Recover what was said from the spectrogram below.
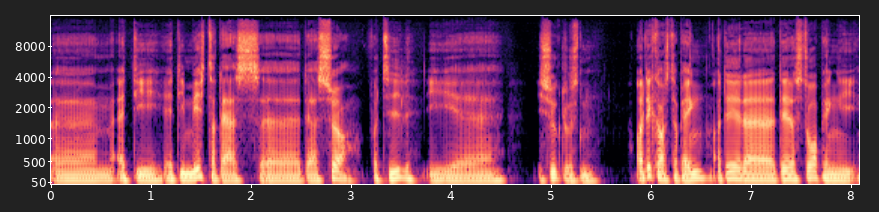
Øh, at, de, at de mister deres, øh, deres sør for tidligt i, øh, i cyklusen. Og det koster penge, og det er der, det er der store penge i.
